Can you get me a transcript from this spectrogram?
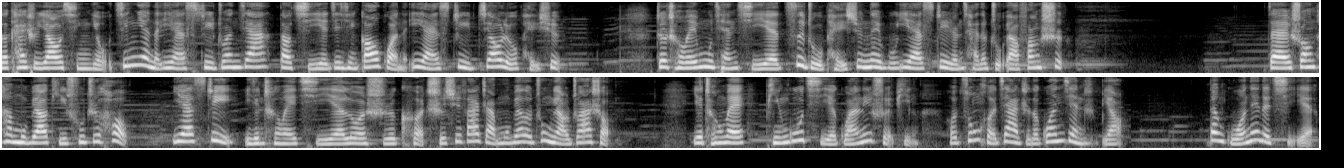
则开始邀请有经验的 ESG 专家到企业进行高管的 ESG 交流培训，这成为目前企业自主培训内部 ESG 人才的主要方式。在双碳目标提出之后，ESG 已经成为企业落实可持续发展目标的重要抓手，也成为评估企业管理水平和综合价值的关键指标。但国内的企业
